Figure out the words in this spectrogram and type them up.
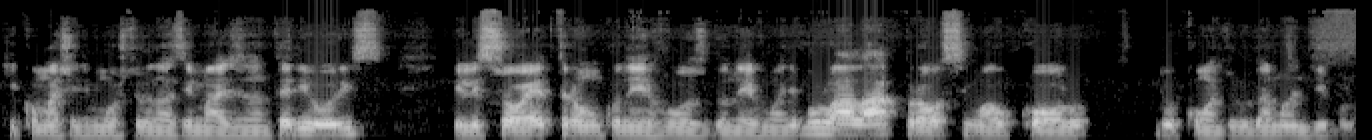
que, como a gente mostrou nas imagens anteriores, ele só é tronco nervoso do nervo mandibular lá próximo ao colo do côndilo da mandíbula.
